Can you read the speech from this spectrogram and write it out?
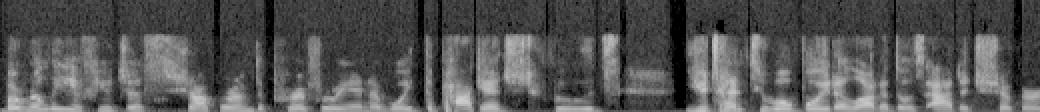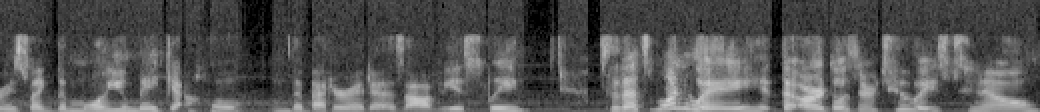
but really if you just shop around the periphery and avoid the packaged foods you tend to avoid a lot of those added sugars. Like the more you make at home the better it is obviously. So that's one way that are those are two ways to know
